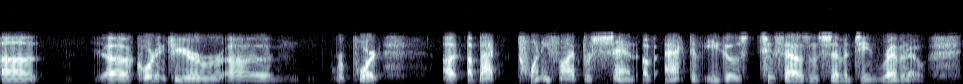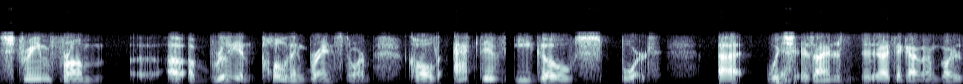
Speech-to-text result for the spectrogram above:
Uh, uh, according to your uh, report, uh, about 25% of Active Ego's 2017 revenue streamed from uh, a, a brilliant clothing brainstorm called Active Ego Sport, uh, which, yeah. as I understand, I think I'm going to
